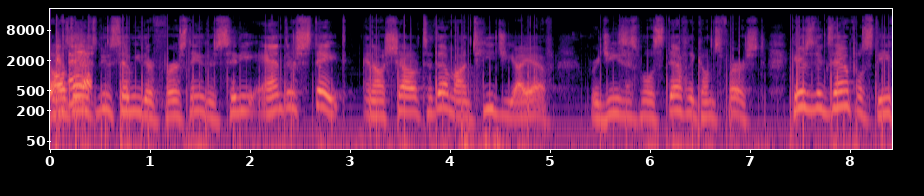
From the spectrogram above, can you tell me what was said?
All they have to do is send me their first name, their city, and their state, and I'll shout out to them on TGIF, where Jesus most definitely comes first. Here's an example, Steve.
